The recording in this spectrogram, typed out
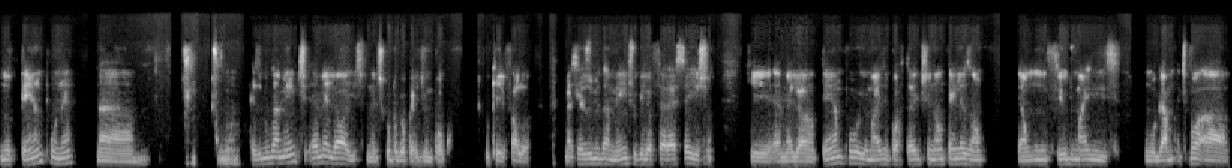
no tempo, né? Na, resumidamente, é melhor isso, né? Desculpa que eu perdi um pouco o que ele falou. Mas, resumidamente, o que ele oferece é isso, que é melhor no tempo e, o mais importante, não tem lesão. É um field mais... um lugar, tipo, a,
